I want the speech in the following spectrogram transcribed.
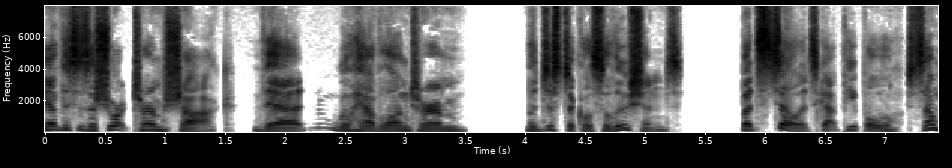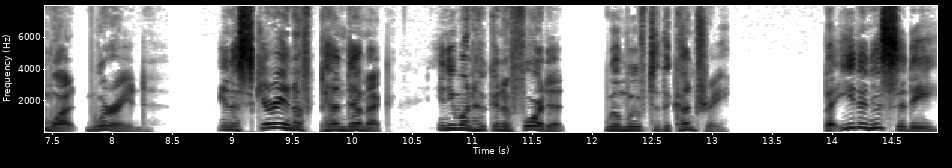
Now, this is a short term shock that will have long term logistical solutions, but still, it's got people somewhat worried. In a scary enough pandemic, anyone who can afford it will move to the country. But Edenicity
